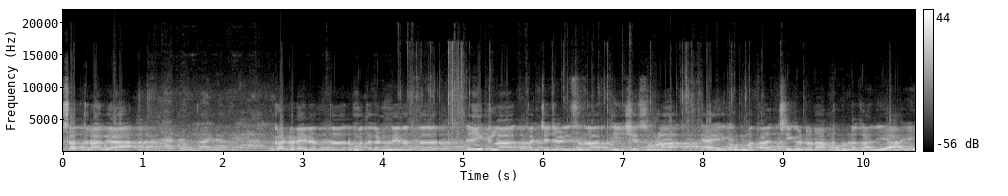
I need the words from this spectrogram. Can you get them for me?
सतराव्या गणनेनंतर मतगणनेनंतर एक लाख पंचेचाळीस हजार तीनशे सोळा या एकूण मतांची गणना पूर्ण झाली आहे.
